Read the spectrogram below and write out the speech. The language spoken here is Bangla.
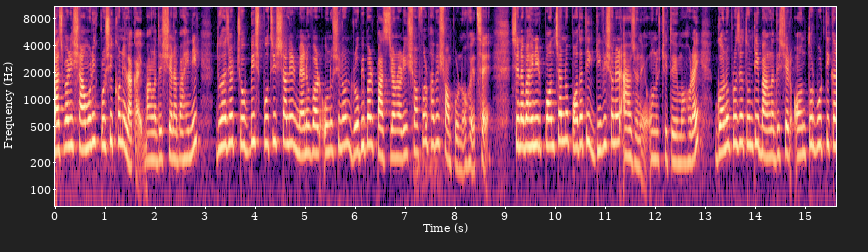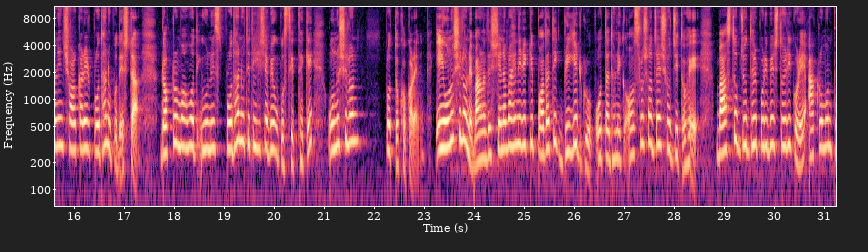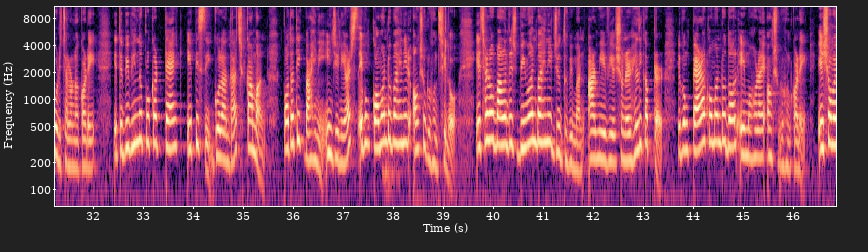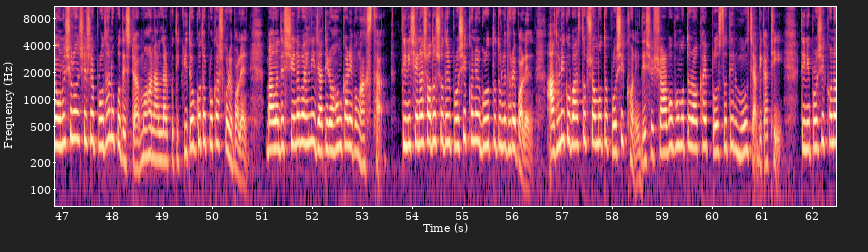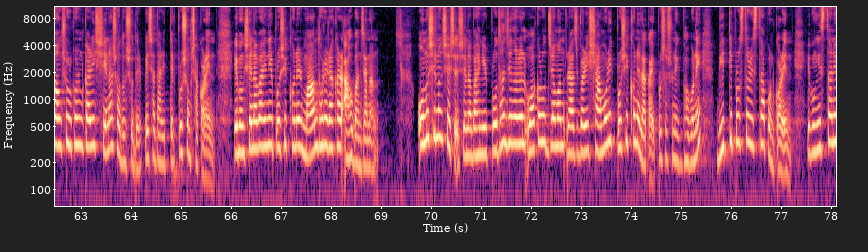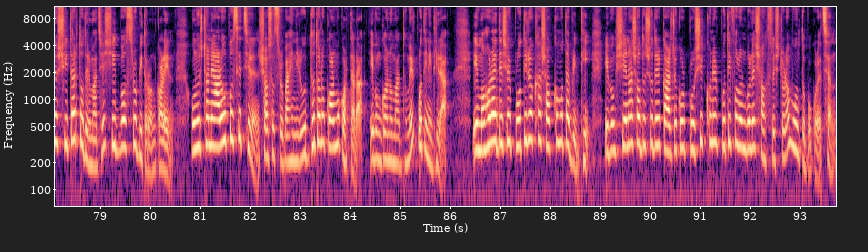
রাজবাড়ী সামরিক প্রশিক্ষণ এলাকায় বাংলাদেশ সেনাবাহিনীর দু হাজার সালের ম্যানোভার অনুশীলন রবিবার পাঁচ জানুয়ারি সফলভাবে সম্পূর্ণ হয়েছে। সেনাবাহিনীর পঞ্চান্ন পদাতিক ডিভিশনের আয়োজনে অনুষ্ঠিত এ মহড়ায় গণপ্রজাতন্ত্রী বাংলাদেশের অন্তর্বর্তীকালীন সরকারের প্রধান উপদেষ্টা ডক্টর মোহাম্মদ ইউনুস প্রধান অতিথি হিসেবে উপস্থিত থেকে অনুশীলন প্রত্যক্ষ করেন। এই অনুশীলনে বাংলাদেশ সেনাবাহিনীর একটি পদাতিক ব্রিগেড গ্রুপ অত্যাধুনিক অস্ত্রসজ্জায় সজ্জিত হয়ে বাস্তব যুদ্ধের পরিবেশ তৈরি করে আক্রমণ পরিচালনা করে। এতে বিভিন্ন প্রকার ট্যাঙ্ক, এপিসি, গোলান্দাজ, কামান, পদাতিক বাহিনী, ইঞ্জিনিয়ার্স এবং কমান্ডো বাহিনীর অংশগ্রহণ ছিল। এছাড়াও বাংলাদেশ বিমান বাহিনীর যুদ্ধবিমান আর্মি এভিয়েশনের হেলিকপ্টার এবং প্যারা কমান্ডো দল এই মহড়ায় অংশগ্রহণ করে। এ সময় অনুশীলন শেষে প্রধান উপদেষ্টা মহান আল্লাহর প্রতি কৃতজ্ঞতা প্রকাশ করে বলেন, বাংলাদেশ সেনাবাহিনী জাতির অহংকার এবং আস্থা। তিনি সেনা সদস্যদের প্রশিক্ষণের গুরুত্ব তুলে ধরে বলেন, আধুনিক ও বাস্তবসম্মত প্রশিক্ষণই দেশের সার্বভৌমত্ব রক্ষায় প্রস্তুতির মূল চাবিকাঠি। তিনি প্রশিক্ষণে অংশগ্রহণকারী সেনা সদস্যদের পেশাদারিত্বের প্রশংসা করেন এবং সেনাবাহিনীর প্রশিক্ষণের মান ধরে রাখার আহ্বান জানান। অনুশীলন শেষে সেনাবাহিনীর প্রধান জেনারেল ওয়াকারুজ্জামান রাজবাড়ীর সামরিক প্রশিক্ষণ এলাকায় প্রশাসনিক ভবনে ভিত্তিপ্রস্তর স্থাপন করেন এবং স্থানীয় শীতার্তদের মাঝে শীতবস্ত্র বিতরণ করেন। অনুষ্ঠানে আরও উপস্থিত ছিলেন সশস্ত্র বাহিনীর ঊর্ধ্বতন কর্মকর্তারা এবং গণমাধ্যমের প্রতিনিধিরা। এ মহড়ায় দেশের প্রতিরক্ষা সক্ষমতা বৃদ্ধি এবং সেনা সদস্যদের কার্যকর প্রশিক্ষণের প্রতিফলন বলে সংশ্লিষ্টরা মন্তব্য করেছেন।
